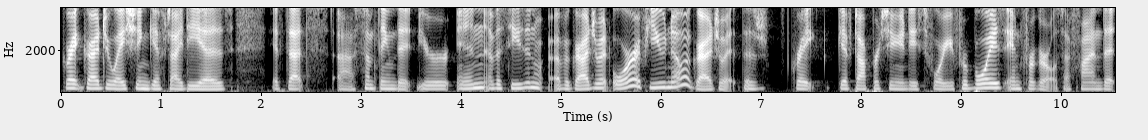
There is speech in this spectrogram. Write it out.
great graduation gift ideas if that's uh, something that you're in of a season of a graduate, or if you know a graduate, there's great gift opportunities for you for boys and for girls. I find that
